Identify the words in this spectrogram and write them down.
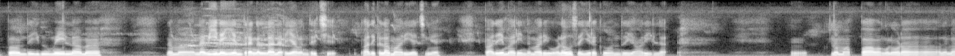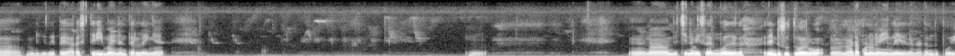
இப்போ வந்து இதுவுமே இல்லாமல் நம்ம நவீன இயந்திரங்கள்லாம் நிறையா வந்துருச்சு. இப்போ அதுக்கெல்லாம் மாறியாச்சுங்க. இப்போ அதே மாதிரி இந்த மாதிரி உழவு செய்கிறக்கு வந்து யாரும் இல்லை. நம்ம அப்பா அவங்களோட அதெல்லாம் முடிஞ்சது. இப்போ யாராச்சும் தெரியுமா என்னன்னு தெரிலைங்க நான் வந்து சின்ன வயசாக இருக்கும்போது இதில் ரெண்டு சுற்று வருவோம். நடக்கணும்னு வைங்களேன். இதில் நடந்து போய்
